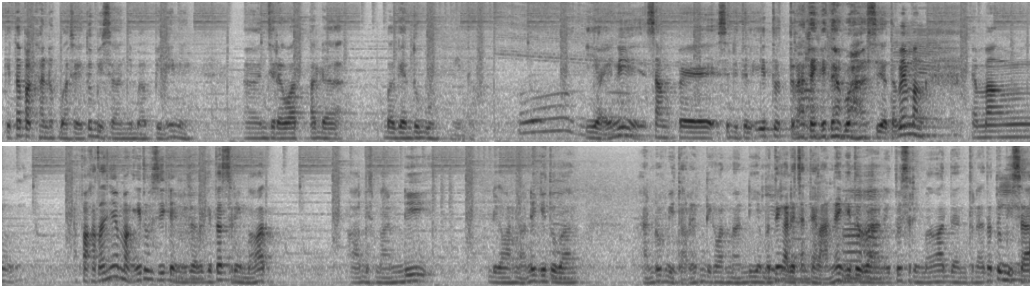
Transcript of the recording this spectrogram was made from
kita pakai handuk basah itu bisa nyebabin ini eh, jerawat pada bagian tubuh gitu. oh gitu. Iya ini sampai sedetail itu ternyata yang kita bahas ya. Tapi emang emang faktanya emang itu sih kayak misalnya kita sering banget habis mandi di kamar mandi gitu kan handuk ditaruh di kamar mandi yang penting Iya. ada centelannya gitu Ah. kan itu sering banget dan ternyata tuh Iya. bisa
